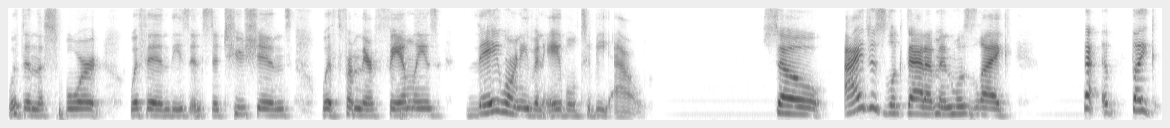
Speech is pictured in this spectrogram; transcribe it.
within the sport, within these institutions, with from their families. They weren't even able to be out. So I just looked at them and was like, that, like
